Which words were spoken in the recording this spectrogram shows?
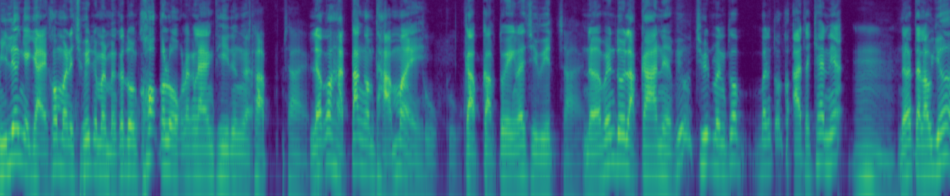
มีเรื่องใหญ่ๆเข้ามาในชีวิตเนี่ยมันเหมือนกับโดนเคาะกระโหลกแรงๆทีนึงอะครับ ใช่ แล้วก็หัดตั้งคำถามใหม่ ถูกถูก กับกับตัวเองและชีวิตใช่ เนอะเพราะฉะนั้นโดยหลักการเนี่ยพี่ว่าชีวิตมันก็มันก็อาจจะแค่เนี้ยอืม เนอะแต่เราเยอะ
